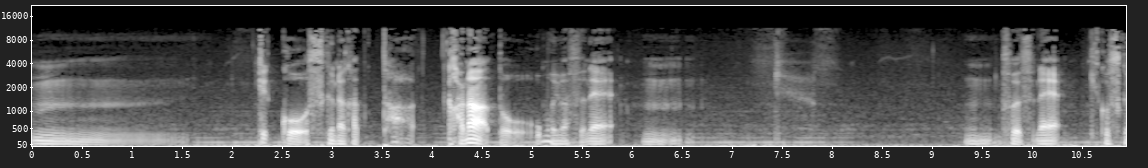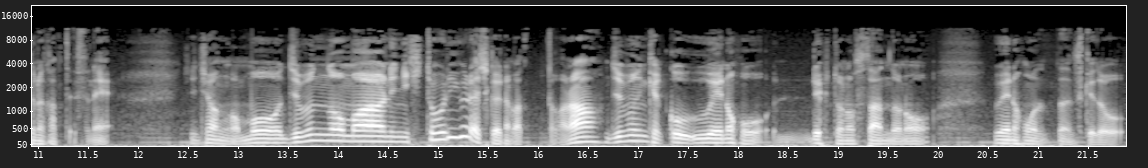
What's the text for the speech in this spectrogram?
うん、結構少なかったかなと思いますね。うんうん、そうですね。結構少なかったですね。しんちゃんがもう自分の周りに一人ぐらいしかいなかったかな。自分結構上の方、レフトのスタンドの上の方だったんですけど、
